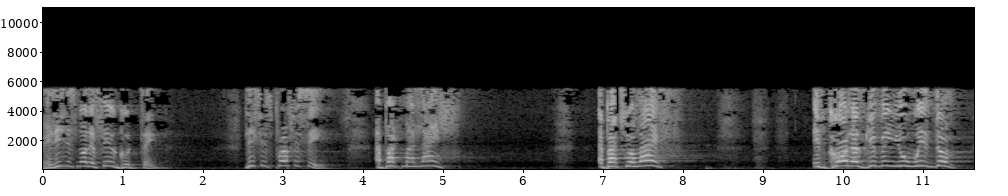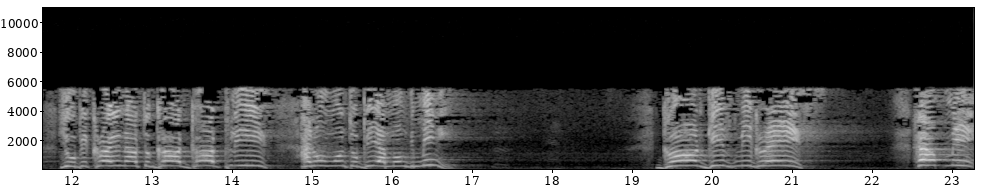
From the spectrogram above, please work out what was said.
And this is not a feel good thing. This is prophecy about my life, about your life. If God has given you wisdom, you'll be crying out to God, God, please, I don't want to be among the many. God, give me grace. Help me.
